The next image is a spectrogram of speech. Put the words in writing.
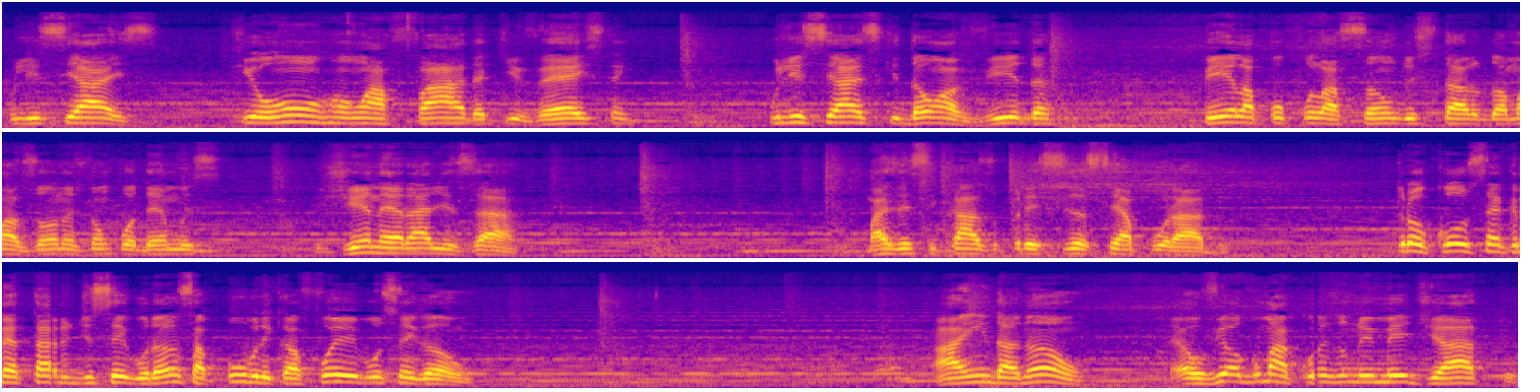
policiais que honram a farda que vestem policiais que dão a vida pela população do estado do Amazonas, não podemos generalizar. Mas esse caso precisa ser apurado. Trocou o secretário de Segurança Pública, foi, Bocegão? Ainda não? Eu vi alguma coisa no imediato,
